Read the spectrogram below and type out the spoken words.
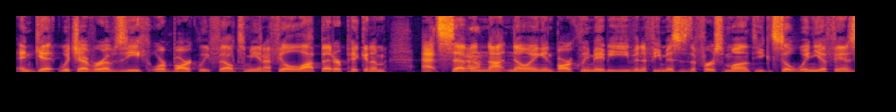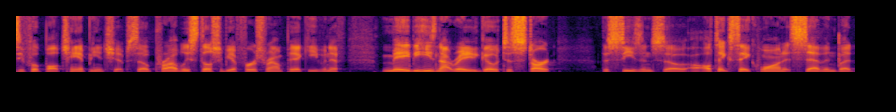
and get whichever of Zeke or Barkley fell to me. And I feel a lot better picking him at seven, yeah. not knowing. And Barkley, maybe even if he misses the first month, you could still win you a fantasy football championship. So probably still should be a first round pick, even if maybe he's not ready to go to start the season. So I'll take Saquon at seven, but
